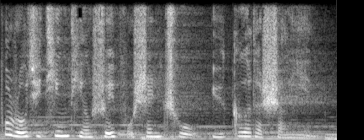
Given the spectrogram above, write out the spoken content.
不如去听听水浦深处渔歌的声音。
